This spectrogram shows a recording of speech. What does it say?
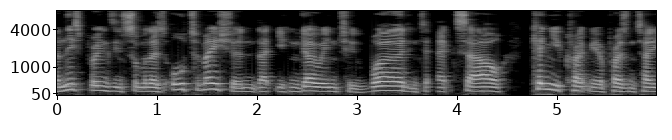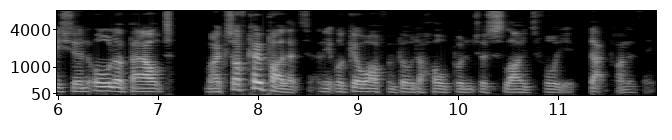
and this brings in some of those automation that you can go into Word, into Excel. Can you create me a presentation all about Microsoft Copilot? And it will go off and build a whole bunch of slides for you, that kind of thing.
